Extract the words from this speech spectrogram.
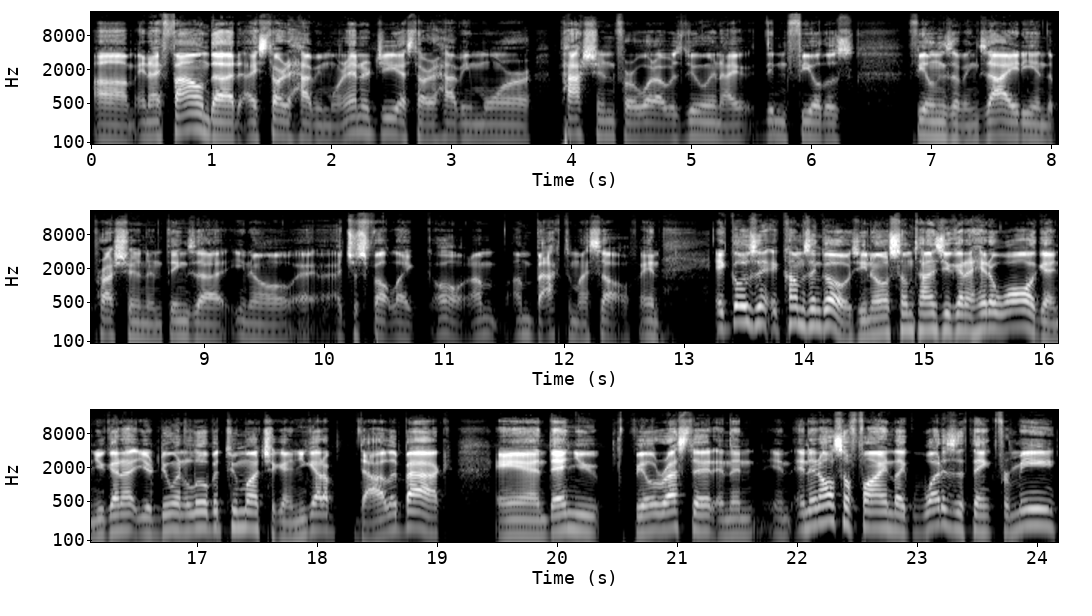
Um, and I found that I started having more energy, I started having more passion for what I was doing. I didn't feel those feelings of anxiety and depression and things that you know I, I just felt like oh I'm I'm back to myself and it goes it comes and goes you know? Sometimes you're gonna hit a wall again. You're gonna you're doing a little bit too much again. You gotta dial it back and then you feel rested and then and, and then also find like what is the thing? For me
